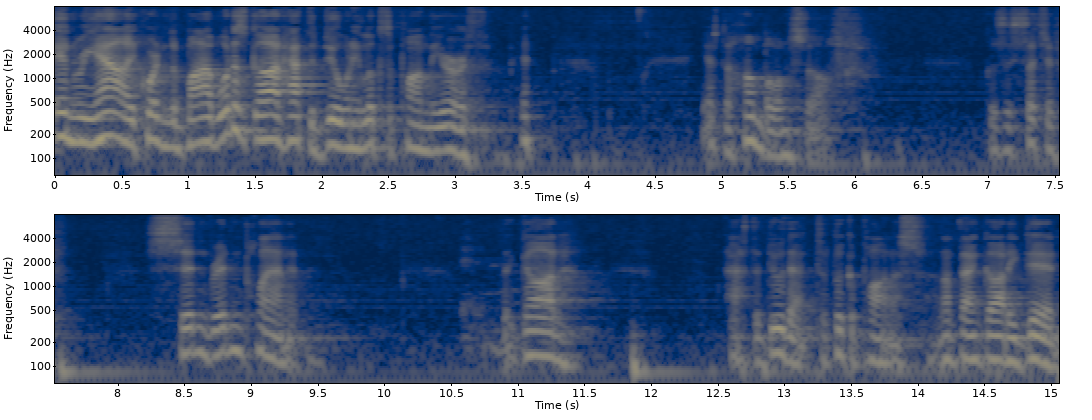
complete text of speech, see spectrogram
in reality, according to the Bible, what does God have to do when he looks upon the earth? he has to humble himself because it's such a sin ridden planet that God has to do that to look upon us. And I thank God he did.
